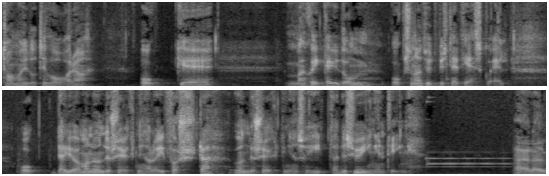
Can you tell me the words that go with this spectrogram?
tar man ju då tillvara. Och eh, man skickar ju dem också naturligtvis ner till SKL. Och där gör man undersökningar och i första undersökningen så hittades ju ingenting. Nej, nej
